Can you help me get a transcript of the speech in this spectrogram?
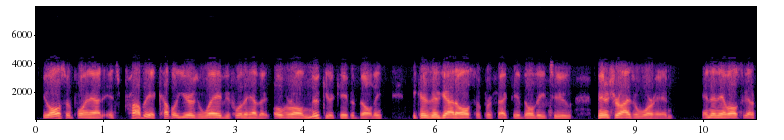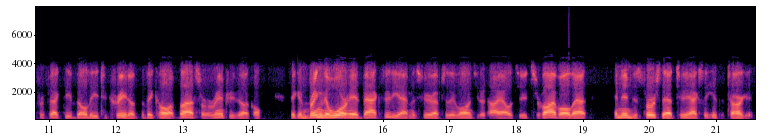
do also point out it's probably a couple of years away before they have the overall nuclear capability, because they've got to also perfect the ability to miniaturize a warhead and then they've also got to perfect the ability to create a what they call a bus or a reentry vehicle that can bring the warhead back through the atmosphere after they launch it at high altitude, survive all that, and then disperse that to actually hit the target.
